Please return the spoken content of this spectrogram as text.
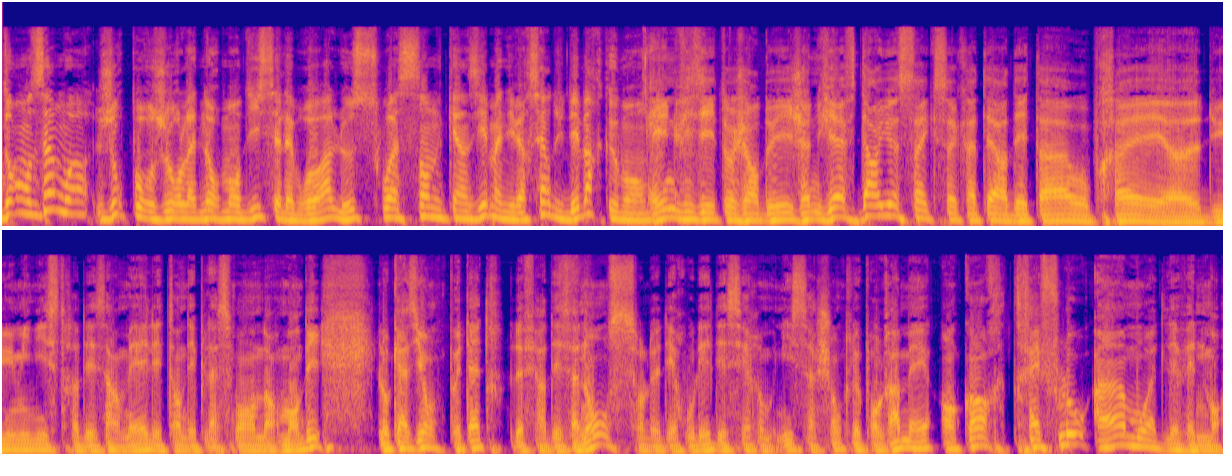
Dans un mois, jour pour jour, la Normandie célébrera le 75e anniversaire du débarquement. Et une visite aujourd'hui, Geneviève Dariussec, secrétaire d'État auprès euh, du ministre des Armées. Elle est en déplacement en Normandie. L'occasion peut-être de faire des annonces sur le déroulé des cérémonies, sachant que le programme est encore très flou à un mois de l'événement.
